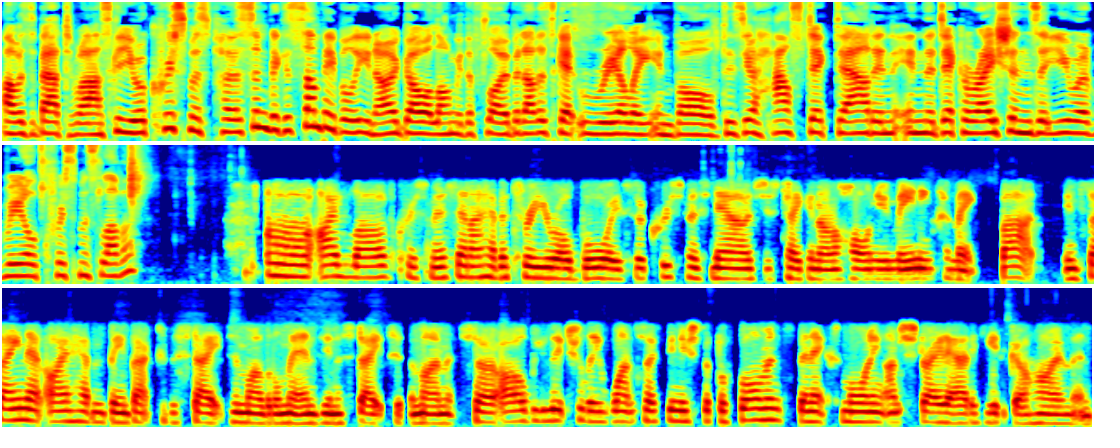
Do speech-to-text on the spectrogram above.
I was about to ask, are you a Christmas person? Because some people, you know, go along with the flow, but others get really involved. Is your house decked out in in the decorations? Are you a real Christmas lover? Uh, I love Christmas, and I have a three-year-old boy, so Christmas now has just taken on a whole new meaning for me. But in saying that, I haven't been back to the states, and my little man's in the states at the moment. So I'll be literally once I finish the performance, the next morning I'm straight out of here to go home and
